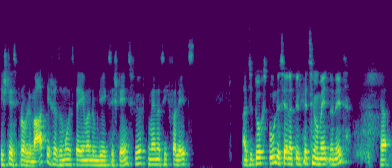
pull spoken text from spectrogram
Ist das problematisch? Also muss da jemand um die Existenz fürchten, wenn er sich verletzt? Also durchs Bundesheer natürlich jetzt im Moment noch nicht. Ja.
